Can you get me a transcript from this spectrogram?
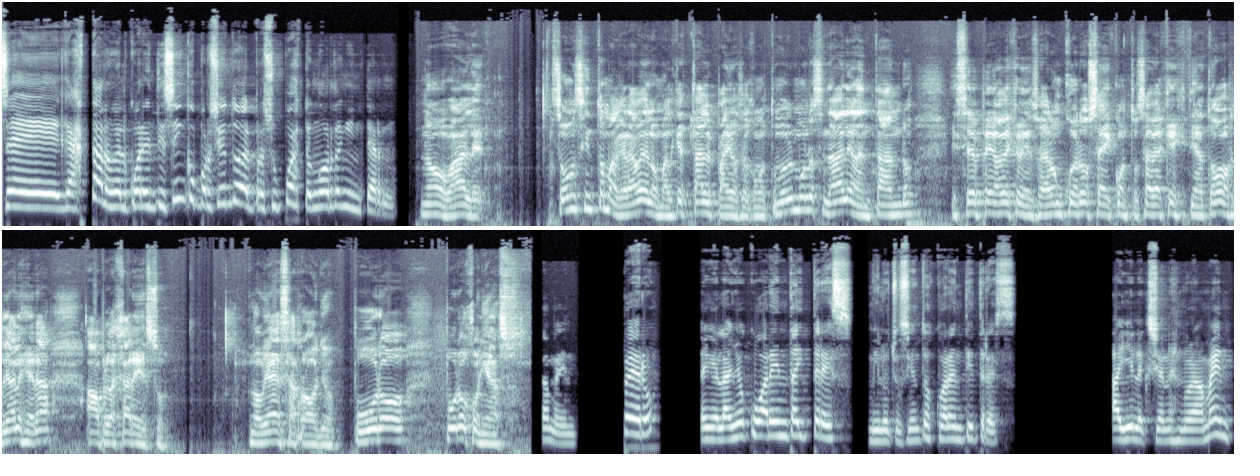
se gastaron el 45% del presupuesto en orden interno. No, vale. Son síntomas graves de lo mal que está el país. O sea, como todo el mundo se andaba levantando, ese peor de que Venezuela era un cuero seco, entonces había que tenía todos los reales, era aplacar eso no había desarrollo, puro, puro coñazo. Exactamente. Pero en el año 43, 1843, hay elecciones nuevamente.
